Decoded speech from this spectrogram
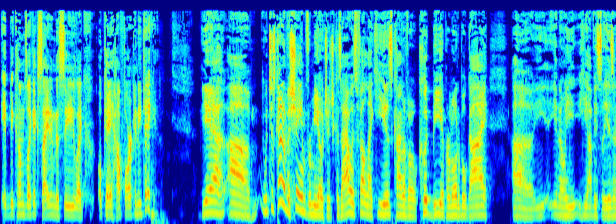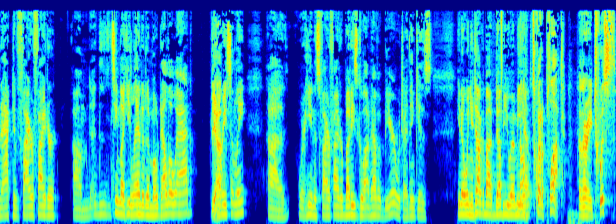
it becomes like exciting to see like okay, how far can he take it? Yeah, um, which is kind of a shame for Miocic because I always felt like he is kind of a could be a promotable guy. Uh, he- you know, he he obviously is an active firefighter. Um, it seemed like he landed a Modelo ad Yeah. recently, uh, where he and his firefighter buddies go out and have a beer, which I think is, you know, when you talk about WME, Oh, it's quite a plot. Are there any twists?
